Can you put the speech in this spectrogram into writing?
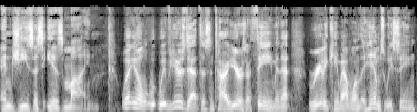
and Jesus is mine. Well, you know, we've used that this entire year as our theme, and that really came out of one of the hymns we sing.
